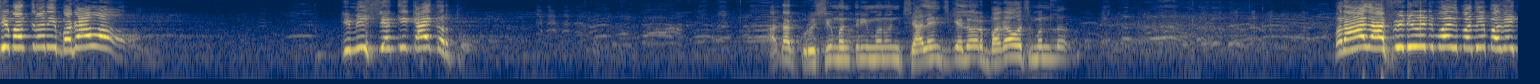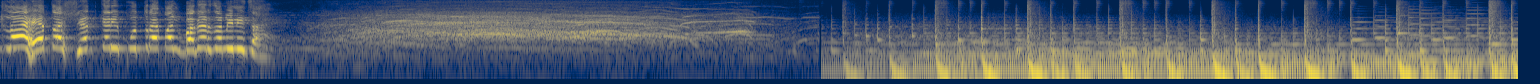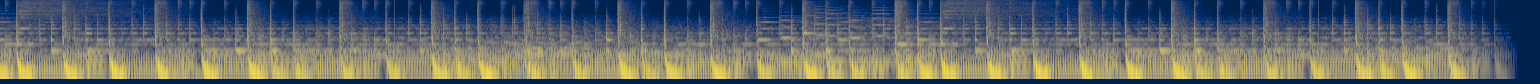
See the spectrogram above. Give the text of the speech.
कृषी मंत्र्यांनी बघावं की मी शेती काय करतो. आता कृषी मंत्री म्हणून चॅलेंज केल्यावर बघावंच म्हणलं. पण आज अफिडेव्हिटमध्ये बघितलं हे तर शेतकरी पुत्र पण बगर जमिनीचा आहे.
